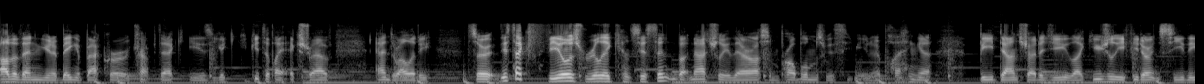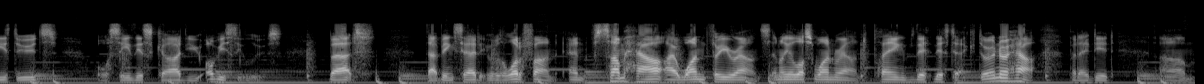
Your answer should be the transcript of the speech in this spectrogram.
other than you know being a back row trap deck is you get, to play Extrav and Duality. So this deck feels really consistent, but naturally there are some problems with you know playing a beat down strategy. Like usually if you don't see these dudes or see this card, you obviously lose. But that being said, it was a lot of fun, and somehow I won three rounds and only lost one round playing this deck. Don't know how, but I did. Um,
